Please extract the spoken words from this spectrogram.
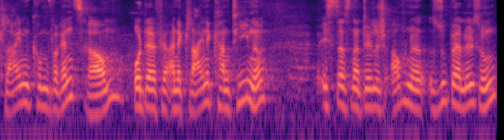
kleinen Konferenzraum oder für eine kleine Kantine ist das natürlich auch eine super Lösung.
